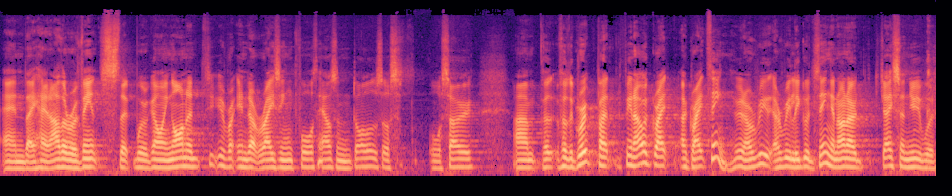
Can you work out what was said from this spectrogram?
And they had other events that were going on and you ended up raising $4,000 or, or so um, for, for the group. But, you know, a great, a great thing, you know, a, a really good thing. And I know, Jason, you were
